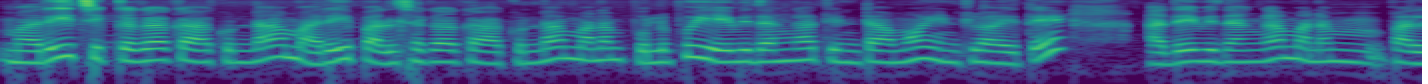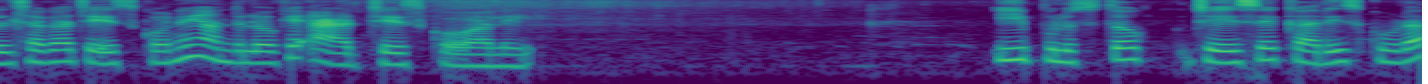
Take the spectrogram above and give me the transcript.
మరీ చిక్కగా కాకుండా మరీ పలచగా కాకుండా మనం పులుపు ఏ విధంగా తింటామో ఇంట్లో అయితే అదే విధంగా మనం పలచగా చేసుకొని అందులోకి యాడ్ చేసుకోవాలి. ఈ పులుసుతో చేసే కర్రీస్ కూడా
